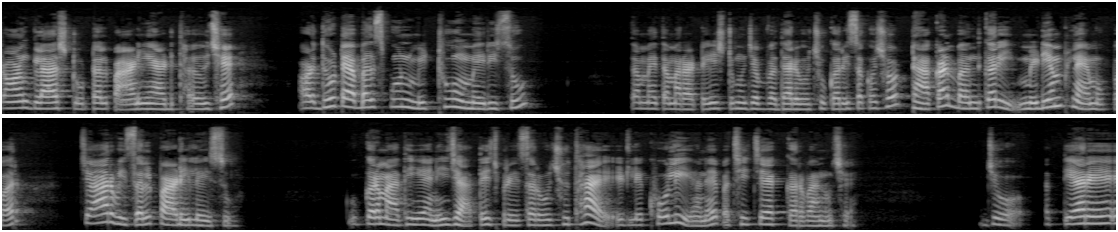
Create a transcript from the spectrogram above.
ત્રણ ગ્લાસ ટોટલ પાણી એડ થયું છે. અડધો ટેબલ સ્પૂન મીઠું ઉમેરીશું. તમે તમારા ટેસ્ટ મુજબ વધારે ઓછું કરી શકો છો. ઢાંકણ બંધ કરી મીડિયમ ફ્લેમ ઉપર ચાર વિસલ પાડી લઈશું. કુકરમાંથી એની જાતે જ પ્રેશર ઓછું થાય એટલે ખોલી અને પછી ચેક કરવાનું છે. જો, અત્યારે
